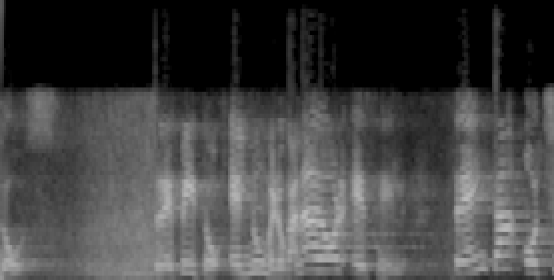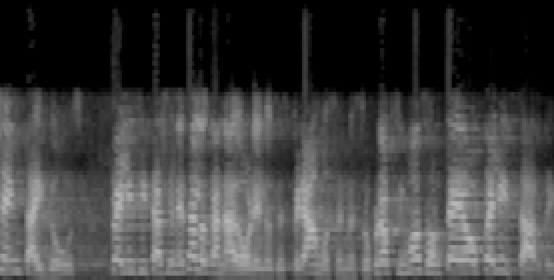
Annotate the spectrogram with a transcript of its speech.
2. Repito, el número ganador es el 3082. Felicitaciones a los ganadores, los esperamos en nuestro próximo sorteo. ¡Feliz tarde!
